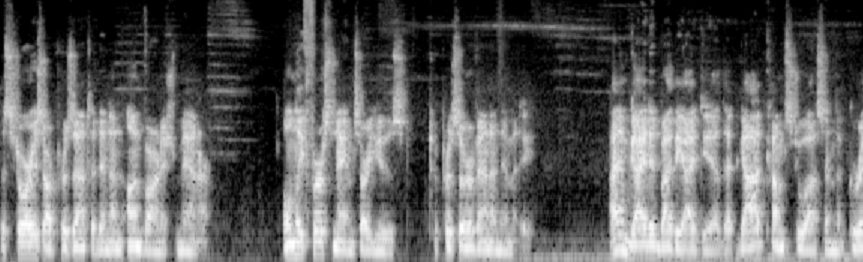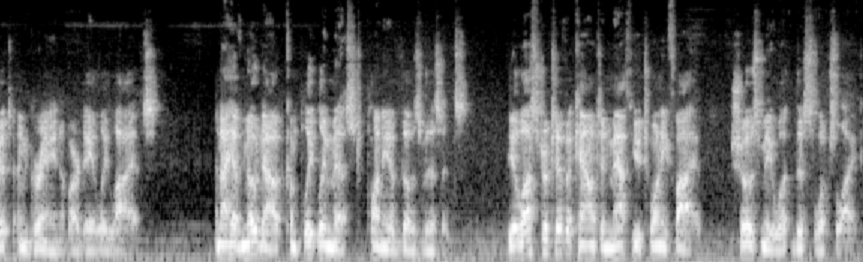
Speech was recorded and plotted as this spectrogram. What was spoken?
the stories are presented in an unvarnished manner. Only first names are used to preserve anonymity. I am guided by the idea that God comes to us in the grit and grain of our daily lives, and I have no doubt completely missed plenty of those visits. The illustrative account in Matthew 25 shows me what this looks like,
